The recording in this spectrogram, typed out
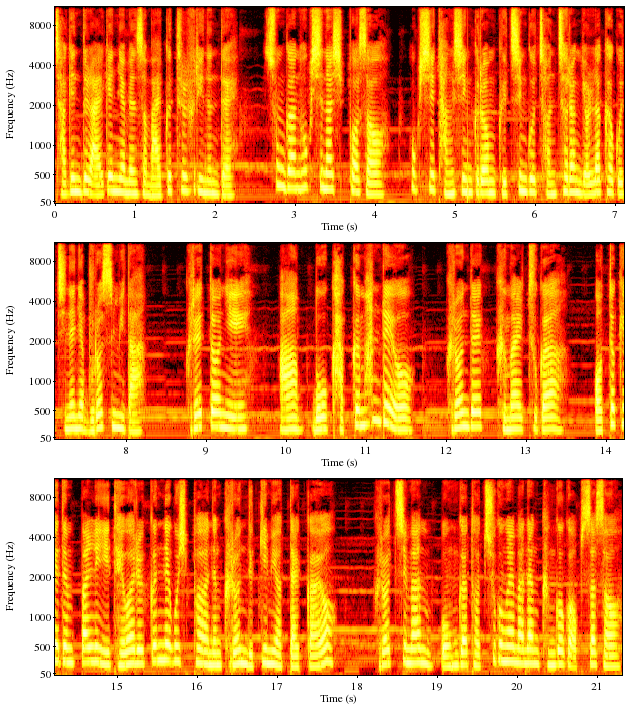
자긴들 알겠냐면서 말끝을 흐리는데 순간 혹시나 싶어서 혹시 당신 그럼 그 친구 전처랑 연락하고 지내냐 물었습니다. 그랬더니 아, 뭐 가끔 한대요. 그런데 그 말투가 어떻게든 빨리 이 대화를 끝내고 싶어 하는 그런 느낌이었달까요? 그렇지만 뭔가 더 추궁할 만한 근거가 없어서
